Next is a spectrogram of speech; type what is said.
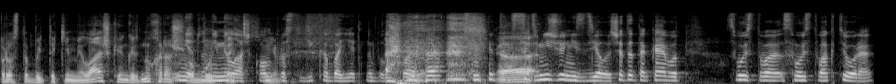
просто быть таким милашкой. Он говорит, ну хорошо, Нет, он не милашка, таким. он просто дико обаятельный был человек. С этим ничего не сделаешь. Это такая вот свойство, свойство актера.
